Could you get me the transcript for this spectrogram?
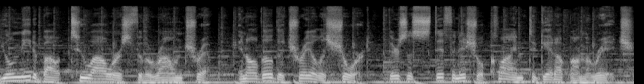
You'll need about two hours for the round trip, and although the trail is short, there's a stiff initial climb to get up on the ridge.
